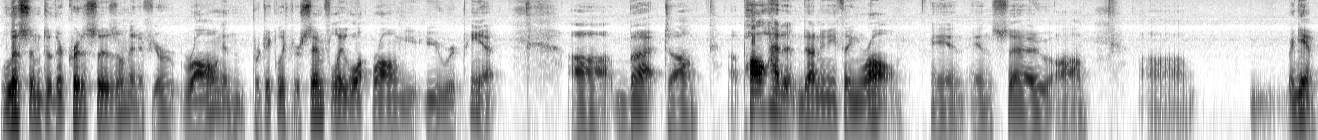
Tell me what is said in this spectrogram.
listen to their criticism. And if you're wrong, and particularly if you're sinfully wrong, you, you repent. Uh, but Paul hadn't done anything wrong. And, and so again,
